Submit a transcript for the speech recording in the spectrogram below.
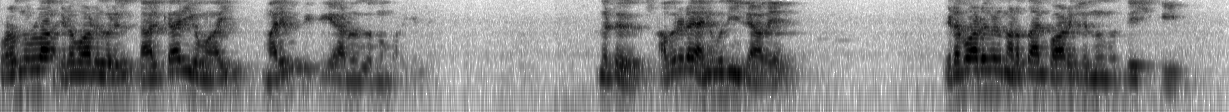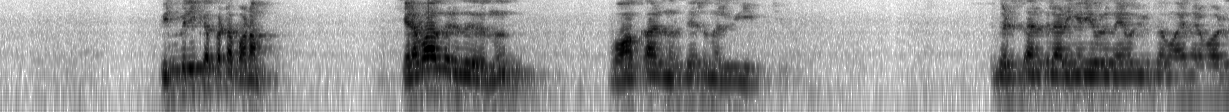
തുടർന്നുള്ള ഇടപാടുകളിൽ താൽക്കാലികമായി മരവിപ്പിക്കുകയാണ് എന്നും പറയുന്നത് എന്നിട്ട് അവരുടെ അനുമതിയില്ലാതെ ഇടപാടുകൾ നടത്താൻ പാടില്ലെന്ന് നിർദ്ദേശിക്കുകയും പിൻവലിക്കപ്പെട്ട പണം ചെലവാക്കരുത് എന്ന് വാക്കാൽ നിർദ്ദേശം നൽകുകയും അടിസ്ഥാനത്തിലാണ് ഇങ്ങനെ ഒരു നിയമവിരുദ്ധമായ നിലപാട്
